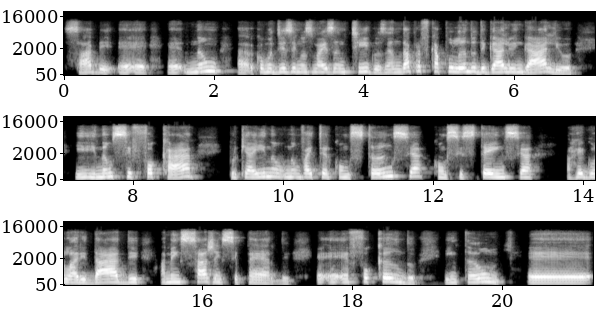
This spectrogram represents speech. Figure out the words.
sabe? É, é, é, não, ah, como dizem os mais antigos, né? não dá para ficar pulando de galho em galho e, e, não se focar, porque aí não, não vai ter constância, consistência, a regularidade, a mensagem se perde, é, é, é focando. Então, é,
